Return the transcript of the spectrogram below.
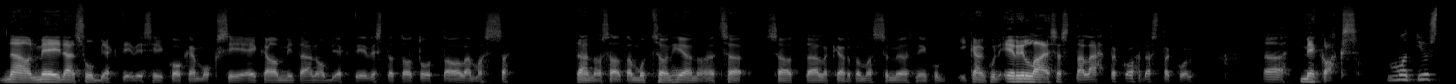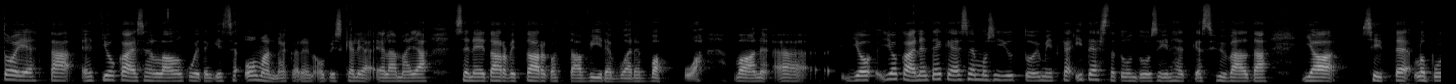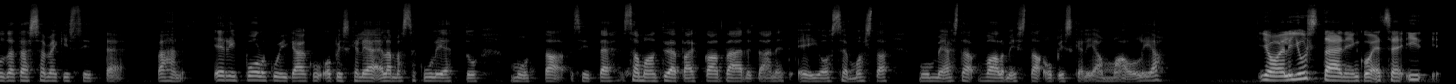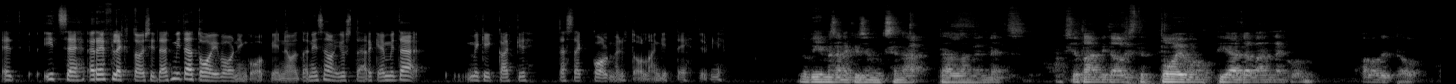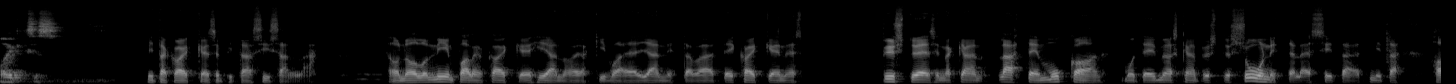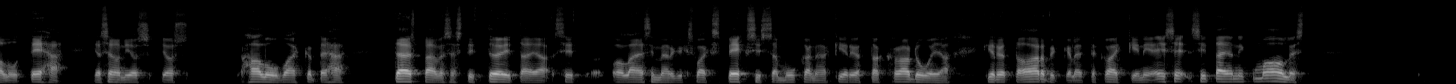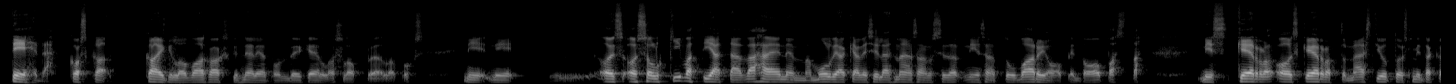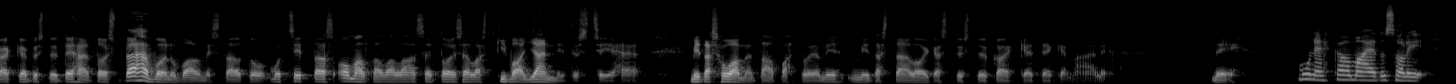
nämä on meidän subjektiivisia kokemuksia, eikä ole mitään objektiivista totuutta olemassa tämän osalta, mutta se on hienoa, että sä, sä oot täällä kertomassa myös niin kuin ikään kuin erilaisesta lähtökohdasta kuin ää, me kaksi. Mutta just toi, että, että jokaisella on kuitenkin se oman näköinen opiskelijaelämä ja sen ei tarvitse tarkoittaa viiden vuoden vappua, vaan ää, jo, jokainen tekee semmoisia juttuja, mitkä itsestä tuntuu siinä hetkessä hyvältä ja sitten lopulta tässä mekin sitten vähän eri polku ikään kuin opiskelijaelämässä kuljettu, mutta sitten samaan työpaikkaan päädytään, että ei ole semmoista mun mielestä valmista opiskelijan mallia. Joo, eli just tämä, niin kuin, että se että itse reflektoi sitä, että mitä toivoo niin opinnoilta, niin se on just tärkeää, mitä mekin kaikki tässä kolme nyt ollaankin tehty. Niin. No viimeisenä kysymyksenä tällainen, että onko jotain, mitä olisitte toivonut tietävänne, kun aloititte oikeuksessa? Mitä kaikkea se pitää sisällään. On ollut niin paljon kaikkea hienoa ja kivaa ja jännittävää, että ei kaikkeen edes pysty ensinnäkään lähteä mukaan, mutta ei myöskään pysty suunnittelemaan sitä, että mitä haluaa tehdä. Ja se on, jos, jos haluaa vaikka tehdä täyspäiväisesti töitä ja sitten olla esimerkiksi vaikka Speksissä mukana ja kirjoittaa graduja ja kirjoittaa artikkeleita ja kaikki, niin ei se, sitä ei ole niin kuin mahdollista tehdä, koska kaikilla on vain 24 tuntia kellos loppujen lopuksi. Ni, niin olisi, olisi ollut kiva tietää vähän enemmän. Mulla vielä kävi sillä, että mä en saanut sitä niin sanottua varjo-opinto-opasta, missä kerro, olisi kerrottu näistä jutuista, mitä kaikkea pystyy tehdä, että olisi vähän voinut valmistautua, mutta sitten taas omalla tavallaan se toi sellaista kivaa jännitystä siihen, että mitäs huomenna tapahtuu ja mi, mitäs täällä oikeasti pystyy kaikkea tekemään. Eli, niin. Mun ehkä oma ajatus oli,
